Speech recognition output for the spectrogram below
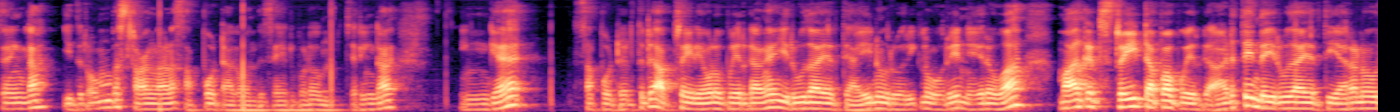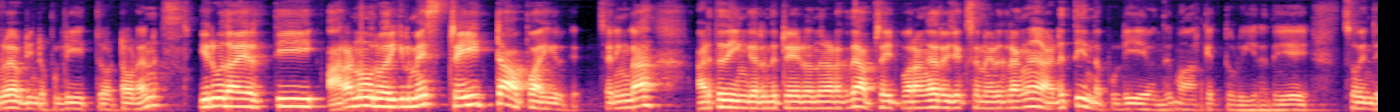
சரிங்களா? இது ரொம்ப ஸ்ட்ராங்கான சப்போர்ட்டாக வந்து செயல்படும். சரிங்களா? இங்கே சப்போர்ட் எடுத்துகிட்டு அப் சைடு எவ்வளோ போயிருக்காங்க? இருபதாயிரத்தி ஐநூறு வரைக்கும் ஒரே நேரவாக மார்க்கெட் ஸ்ட்ரெயிட் அப்பாக போயிருக்கு. அடுத்து இந்த இருபதாயிரத்தி இரநூறு அப்படின்ற புள்ளி தொட்டவுடன் இருபதாயிரத்தி அறநூறு வரைக்குமே ஸ்ட்ரெயிட்டாக அப் ஆகியிருக்கு. சரிங்களா? அடுத்தது இங்கேருந்து ட்ரேட் வந்து நடக்குது. அப் சைட் போகிறாங்க ரிஜெக்ஷன் எடுக்கிறாங்க. அடுத்து இந்த புள்ளியை வந்து மார்க்கெட் தொடுகிறது. ஸோ இந்த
